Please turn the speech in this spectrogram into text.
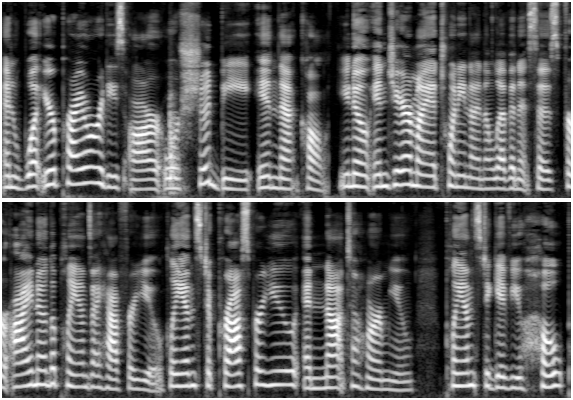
and what your priorities are or should be in that calling. You know, in Jeremiah 29 11, it says, For I know the plans I have for you plans to prosper you and not to harm you, plans to give you hope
